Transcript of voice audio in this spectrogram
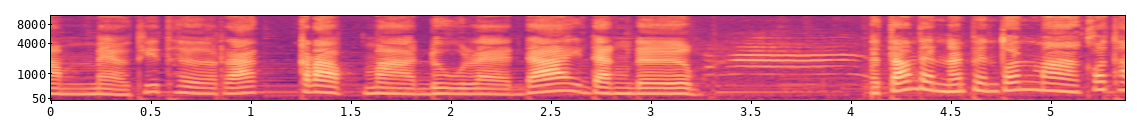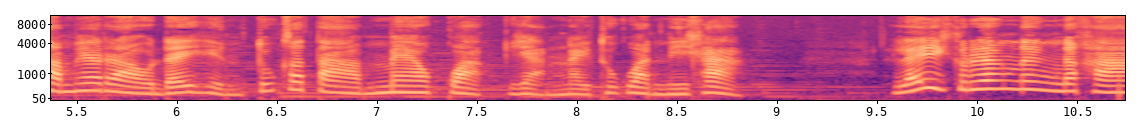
นำแมวที่เธอรักกลับมาดูแลได้ดังเดิม แต่ตั้งแต่นั้นเป็นต้นมาก็ทำให้เราได้เห็นตุ๊กตาแมวกวักอย่างในทุกวันนี้ค่ะ และอีกเรื่องหนึ่งนะคะ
